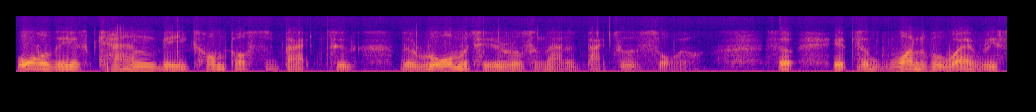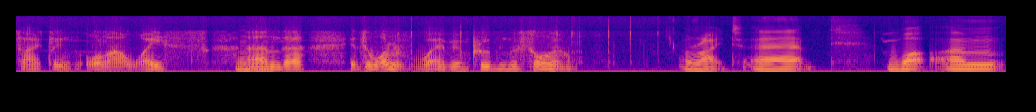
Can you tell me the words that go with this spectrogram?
all of these can be composted back to the raw materials and added back to the soil. So it's a wonderful way of recycling all our wastes, and uh, it's a wonderful way of improving the soil. Right. Uh, what um,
